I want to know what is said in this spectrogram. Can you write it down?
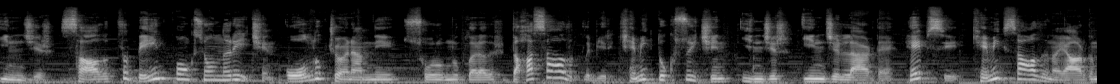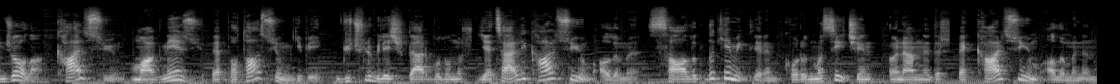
incir sağlıklı beyin fonksiyonları için oldukça önemli sorumluluklar alır. Daha sağlıklı bir kemik dokusu için incir, incirlerde hepsi kemik sağlığına yardımcı olan kalsiyum, magnezyum ve potasyum gibi güçlü bileşikler bulunur. Yeterli kalsiyum alımı sağlıklı kemiklerin korunması için önemlidir ve kalsiyum alımının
